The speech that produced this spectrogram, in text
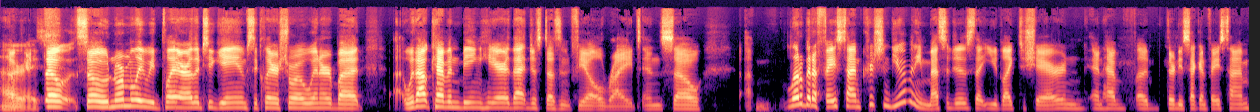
All okay, right. So so normally we'd play our other two games, declare a show a winner, but uh, without Kevin being here, that just doesn't feel right. And so a um, little bit of FaceTime. Christian, do you have any messages that you'd like to share and and have a 30 second FaceTime?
